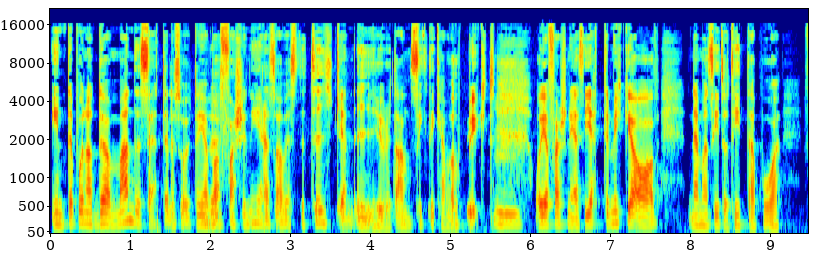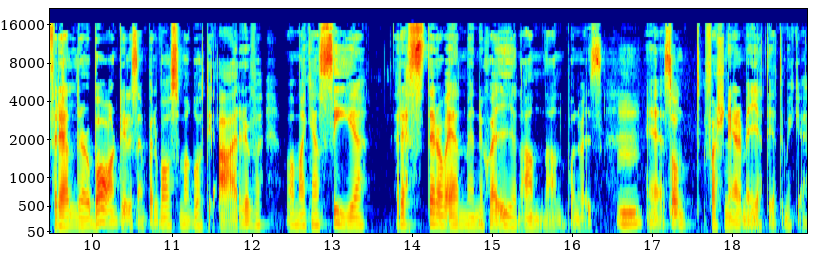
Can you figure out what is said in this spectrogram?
Inte på något dömande sätt eller så, utan jag bara fascineras av estetiken i hur ett ansikte kan vara uppbyggt. Och jag fascineras jättemycket av när man sitter och tittar på föräldrar och barn till exempel, vad som har gått i arv, vad man kan se rester av en människa i en annan på något vis. Eh, sånt fascinerar mig jätte- jättemycket.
